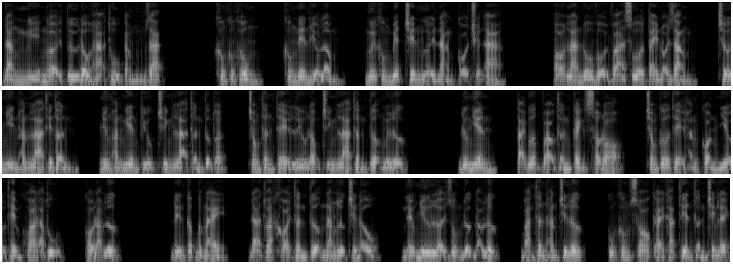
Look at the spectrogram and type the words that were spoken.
đang nghĩ ngợi từ đâu hạ thủ cảm giác. Không không không không nên hiểu lầm, ngươi không biết trên người nàng có chuyện a. Orlando vội vã xua tay nói rằng, chớ nhìn hắn là thiên thần, nhưng hắn nghiên cứu chính là thần tượng thuật, trong thân thể lưu động chính là thần tượng nguyên lực. Đương nhiên, tại bước vào thần cảnh sau đó, trong cơ thể hắn còn nhiều thêm khỏa đạo thụ, có đạo lực. Đến cấp bậc này, đã thoát khỏi thần tượng năng lực chiến đấu, nếu như lợi dụng được đạo lực, bản thân hắn chiến lực cũng không so cái khác thiên thần trinh lệch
